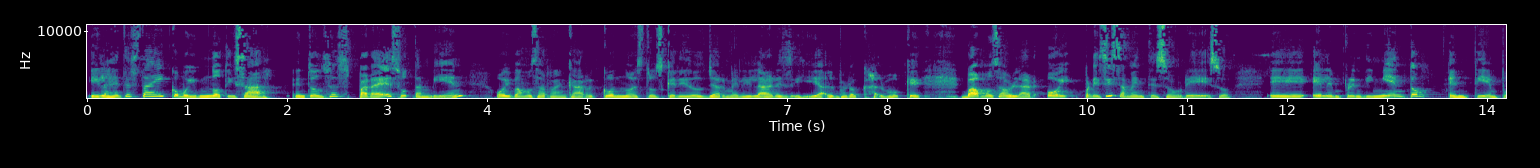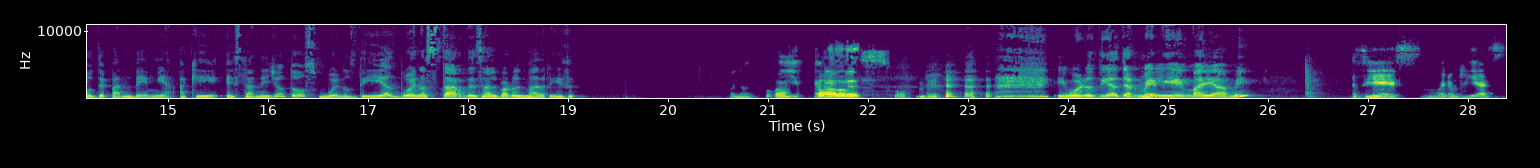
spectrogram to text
Y la gente está ahí como hipnotizada. Entonces, para eso también Hoy vamos a arrancar con nuestros queridos Yarmel Hilares y Álvaro Calvo, que vamos a hablar hoy precisamente sobre eso, eh, el emprendimiento en tiempos de pandemia. Aquí están ellos dos. Buenos días, buenas tardes, Álvaro en Madrid. Buenos tardes. y buenos días, Yarmeli en Miami. Así es, buenos días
